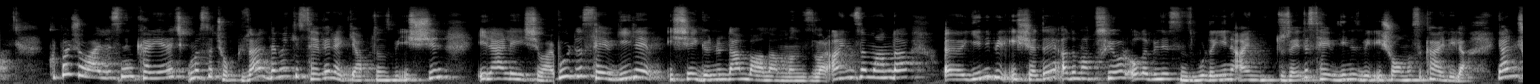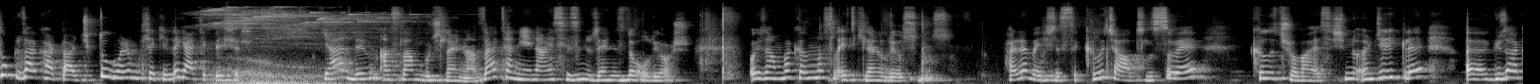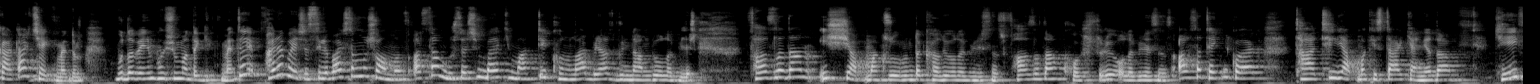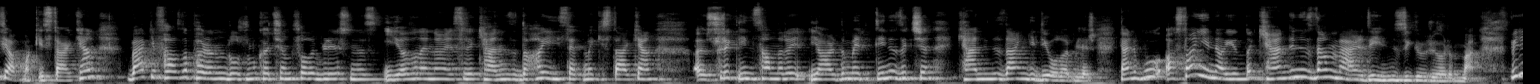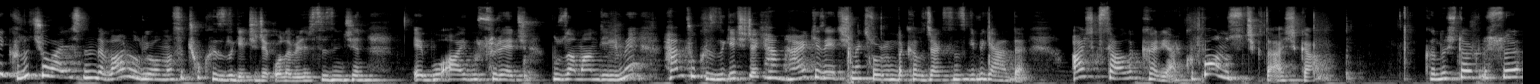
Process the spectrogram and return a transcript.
Kupa şövalyesinin kariyere çıkması da çok güzel. Demek ki severek yaptığınız bir işin ilerleyişi var. Burada sevgiyle işe gönülden bağlanmanız var. Aynı zamanda e, yeni bir işe de adım atıyor olabilirsiniz. Burada yine aynı düzeyde sevdiğiniz bir iş olması kaydıyla. Yani çok güzel kartlar çıktı. Umarım bu şekilde gerçekleşir. Geldim aslan burçlarına. Zaten yeni ay sizin üzerinizde oluyor. O yüzden bakalım nasıl etkiler alıyorsunuz. Para beşlisi, kılıç altılısı ve kılıç şövalyesi. Şimdi öncelikle e, güzel kartlar çekmedim. Bu da benim hoşuma da gitmedi. Para beşlisiyle başlamış olmanız aslan burçları için belki maddi konular biraz gündemde olabilir. Fazladan iş yapmak zorunda kalıyor olabilirsiniz. Fazladan koşturuyor olabilirsiniz. Aslında teknik olarak tatil yapmak isterken ya da keyif yapmak isterken belki fazla paranın dozunu kaçırmış olabilirsiniz. Yazın enerjisiyle kendinizi daha iyi hissetmek isterken e, sürekli insanlara yardım ettiğiniz için kendinizden gidiyor olabilir. Yani bu aslan yeni ayında kendinizden verdiğiniz geçirdiğinizi görüyorum ben. Bir de kılıç şövalyesinin de var oluyor olması çok hızlı geçecek olabilir sizin için. E, bu ay, bu süreç, bu zaman dilimi hem çok hızlı geçecek hem herkese yetişmek zorunda kalacaksınız gibi geldi. Aşk, sağlık, kariyer. Kupa onusu çıktı aşka. Kılıç dörtlüsü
